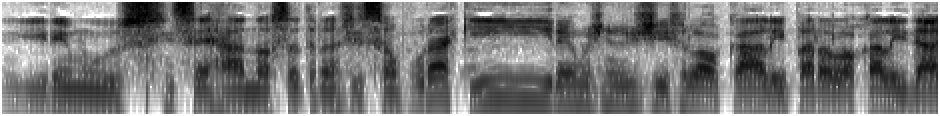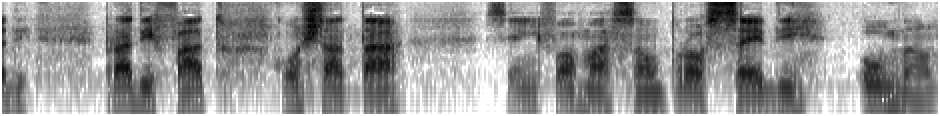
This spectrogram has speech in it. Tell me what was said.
Iremos encerrar nossa transição por aqui e iremos nos deslocar ali para a localidade para de fato constatar se a informação procede ou não.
